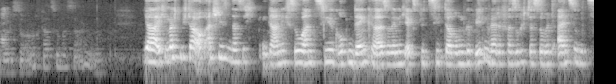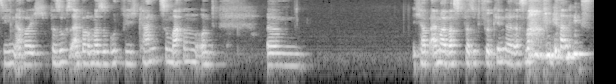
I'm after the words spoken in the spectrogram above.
wolltest du auch noch dazu was? Ja, ich möchte mich da auch anschließen, dass ich gar nicht so an Zielgruppen denke. Also wenn ich explizit darum gebeten werde, versuche ich das so mit einzubeziehen, aber ich versuche es einfach immer so gut wie ich kann zu machen und ähm, ich habe einmal was versucht für Kinder, das war wie gar nichts.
